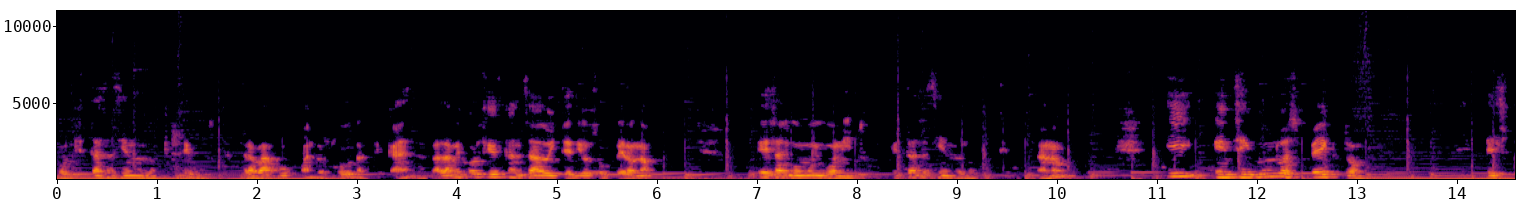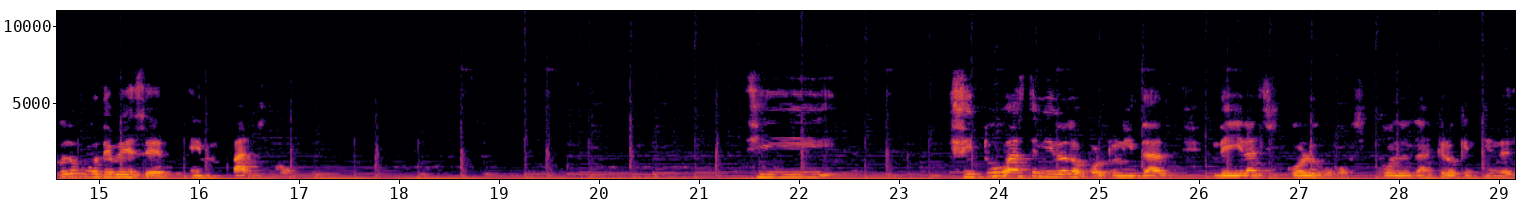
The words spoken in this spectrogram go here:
porque estás haciendo lo que te gusta. Trabajo cuando sudas, te cansas. A lo mejor sí es cansado y tedioso, pero no. Es algo muy bonito. Estás haciendo lo que te gusta, ¿no? Y en segundo aspecto, el psicólogo debe ser empático si, si tú has tenido la oportunidad de ir al psicólogo o psicóloga, creo que entiendes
